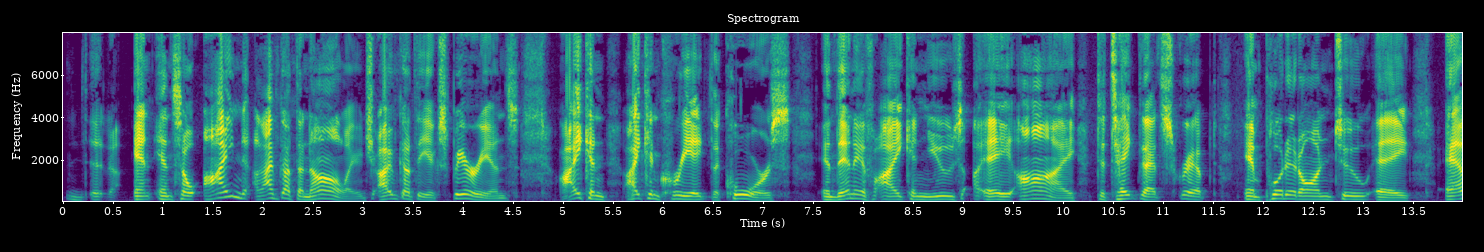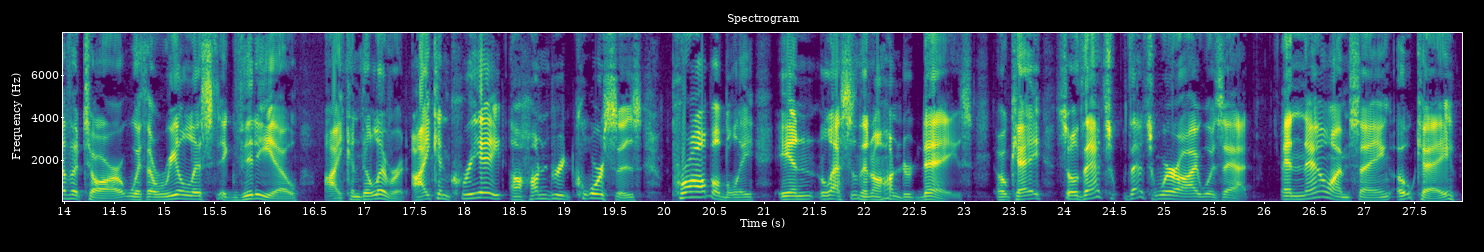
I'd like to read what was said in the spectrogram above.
and and so I I've got the knowledge, I've got the experience, I can I can create the course and then if I can use AI to take that script and put it onto a avatar with a realistic video, I can deliver it. I can create a hundred courses probably in less than a hundred days. Okay, so that's that's where I was at, and now I'm saying, okay,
